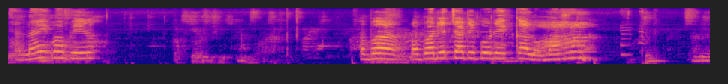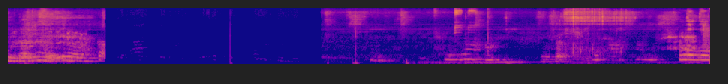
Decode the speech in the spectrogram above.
Naik mobil. Abah, Abah dia cari boneka loh, Mas. Ini dia.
